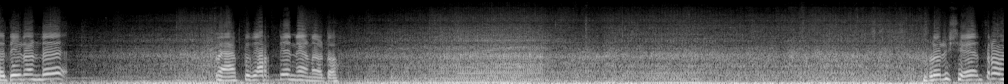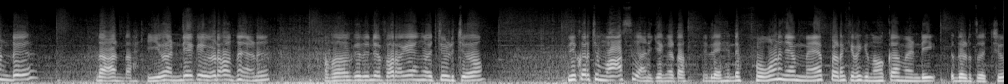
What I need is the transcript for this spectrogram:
എത്തിയിട്ടുണ്ട്. മാപ്പ് കറക്റ്റ് തന്നെയാണ് കേട്ടോ. ഇവിടെ ഒരു ക്ഷേത്രമുണ്ട്. ഇതാണ്ട ഈ വണ്ടിയൊക്കെ ഇവിടെ വന്നതാണ്. അപ്പോൾ നമുക്ക് ഇതിന്റെ പുറകെ അങ്ങ് വെച്ച് പിടിച്ചോ ഇനി കുറച്ച് മാസ് കാണിക്കാം കേട്ടോ. ഇല്ലേ എന്റെ ഫോൺ ഞാൻ മാപ്പ് ഇടയ്ക്കിടയ്ക്ക് നോക്കാൻ വേണ്ടി ഇതെടുത്ത് വെച്ചു.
